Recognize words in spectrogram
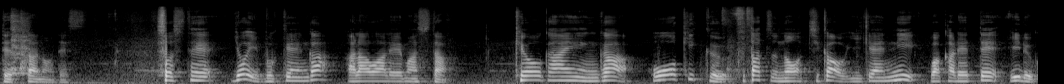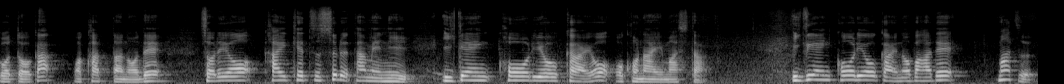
出たのです。そして良い物件が現れました。教会員が大きく2つの違う意見に分かれていることが分かったのでそれを解決するために意見交流会を行いました。意見交流会の場でまず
